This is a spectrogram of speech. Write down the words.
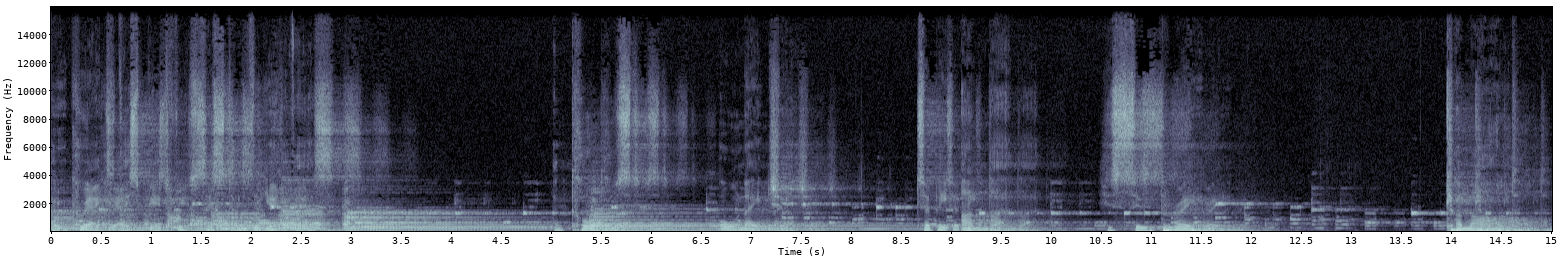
who created this beautiful system of the universe and caused all nature to be under his supreme command.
